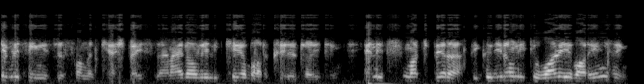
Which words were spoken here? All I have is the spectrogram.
Everything is just on the cash basis, and I don't really care about a credit rating. And it's much better because you don't need to worry about anything.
